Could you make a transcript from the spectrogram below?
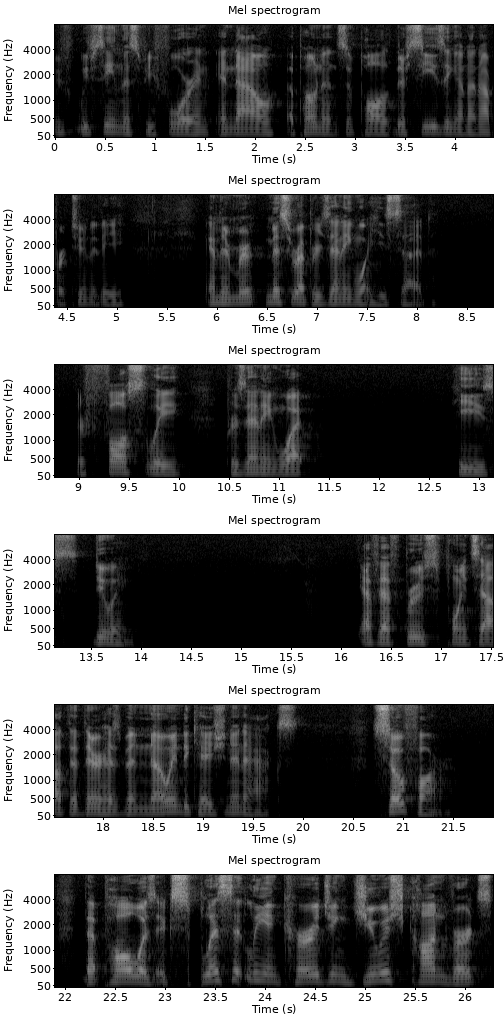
we've, we've seen this before, and, and now opponents of Paul, they're seizing on an opportunity, and they're misrepresenting what he said. They're falsely presenting what he's doing. F.F. F. Bruce points out that there has been no indication in Acts so far that Paul was explicitly encouraging Jewish converts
